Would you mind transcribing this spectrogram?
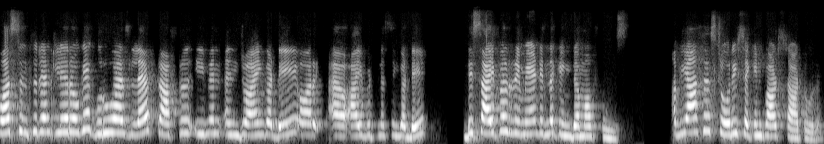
First incident clear okay? Guru has left after even enjoying a day or uh, eye witnessing a day. Disciple remained in the kingdom of fools. अब यहाँ से story second part start हो रहा है.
